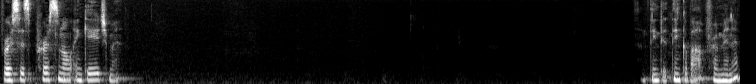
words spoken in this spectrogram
versus personal engagement? Something to think about for a minute.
